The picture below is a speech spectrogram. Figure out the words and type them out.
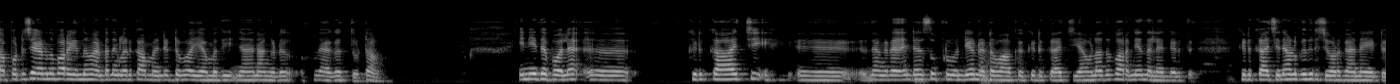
സപ്പോർട്ട് ചെയ്യണമെന്ന് പറയുന്നത് വേണ്ട നിങ്ങളൊരു കമന്റ് ഇട്ട് പോയാൽ മതി. ഞാൻ അങ്ങോട്ട് വേഗം എത്തും കേട്ടോ ഇനി ഇതേപോലെ കിടുക്കാച്ചി ഞങ്ങളുടെ എന്റെ സുപ്രൂന്റെയാണ് കേട്ടോ വാക്ക് കിടുക്കാച്ചി. അവളത് പറഞ്ഞു തന്നല്ല എന്റെ അടുത്ത്. കിടുക്കാച്ചിനെ അവൾക്ക് തിരിച്ചു കൊടുക്കാനായിട്ട്.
